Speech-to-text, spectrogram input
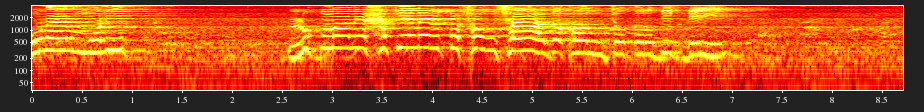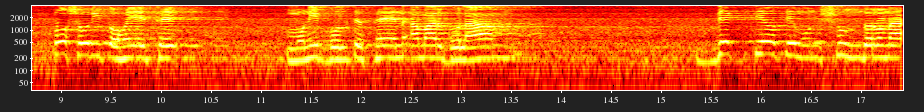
উনার মনিব লুকমানে হাকিমের প্রশংসা যখন চতুর্দিক দিয়েই প্রসরিত হয়েছে। মনিব বলতেছেন, আমার গোলাম দেখতেও তেমন সুন্দর না।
